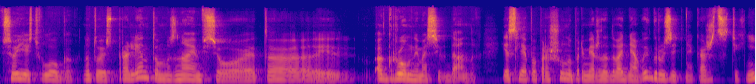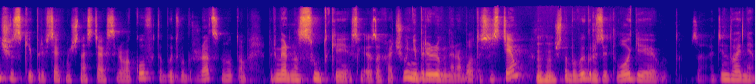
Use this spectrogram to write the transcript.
все есть в логах. Ну, то есть про ленту мы знаем все. Это э, огромный массив данных. Если я попрошу, например, за два дня выгрузить, мне кажется, технически при всех мощностях серваков это будет выгружаться, ну, там, примерно сутки, если я захочу. Непрерывная работа систем, угу. чтобы выгрузить логи вот, за один-два дня.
